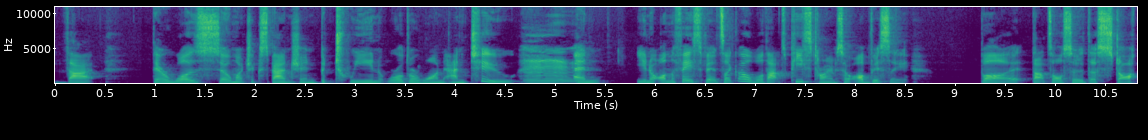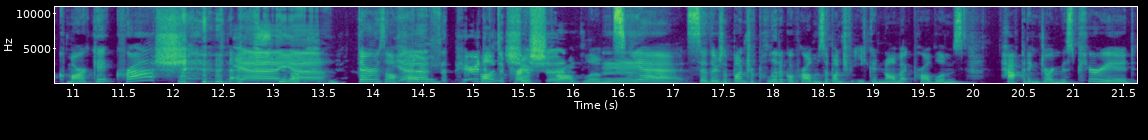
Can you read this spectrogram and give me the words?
that there was so much expansion between World War One and Two. Mm. And, you know, on the face of it, it's like, oh, well, that's peacetime. So obviously but that's also the stock market crash. yeah, yeah. there's a whole a bunch of, of problems. Mm. Yeah. So there's a bunch of political problems, a bunch of economic problems happening during this period.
